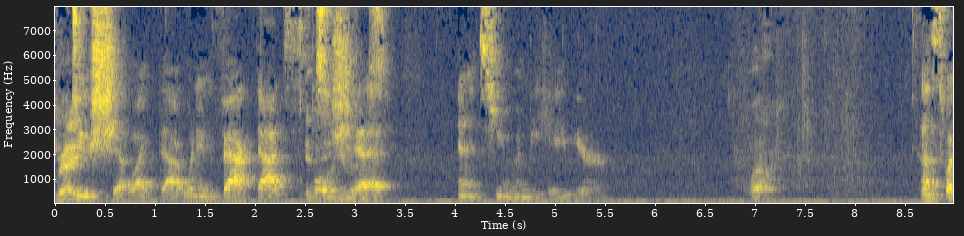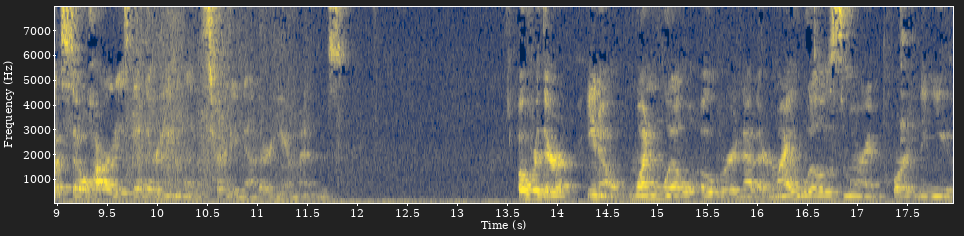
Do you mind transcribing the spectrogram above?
Right. do shit like that, when in fact that's It's bullshit humans. and it's human behavior. Wow. That's what's so hard is other humans hurting other humans. Over their, you know, one will over another. My will is more important than you.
